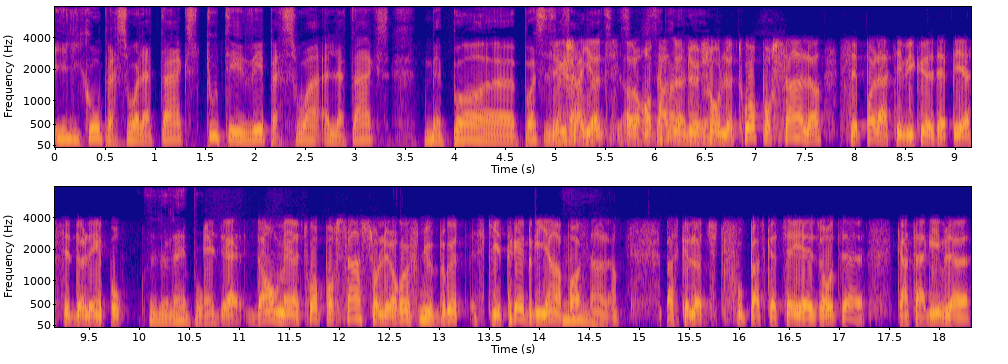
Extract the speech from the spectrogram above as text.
Illico perçoit la taxe, Tout TV perçoit la la taxe, mais pas, euh, pas ces affaires On parle de deux choses. Le 3 là, c'est pas la TVQ et la TPS, c'est de l'impôt. C'est de l'impôt. Donc, mais un 3% sur le revenu brut, ce qui est très brillant en hmm. passant, là. Parce que là, tu te fous, parce que, tu sais, les autres, euh, quand tu arrives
